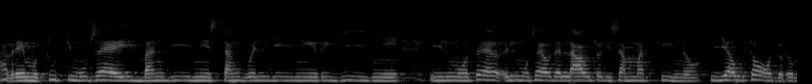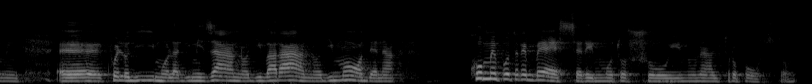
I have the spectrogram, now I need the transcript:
Avremo tutti i musei, Bandini, Stanguellini, Righini, il museo, il museo, dell'auto di San Martino, gli autodromi, eh, quello di Imola, di Misano, di Varano, di Modena. Come potrebbe essere il motor show in un altro posto?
